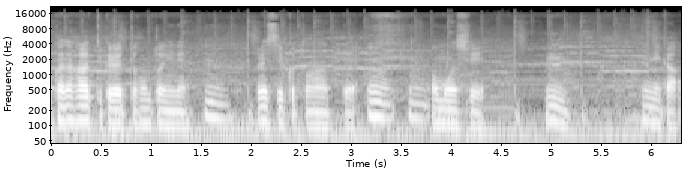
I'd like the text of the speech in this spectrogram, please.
お金払ってくれるって本当にねうん。嬉しいことだなってうんうん思うし、うん、何か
